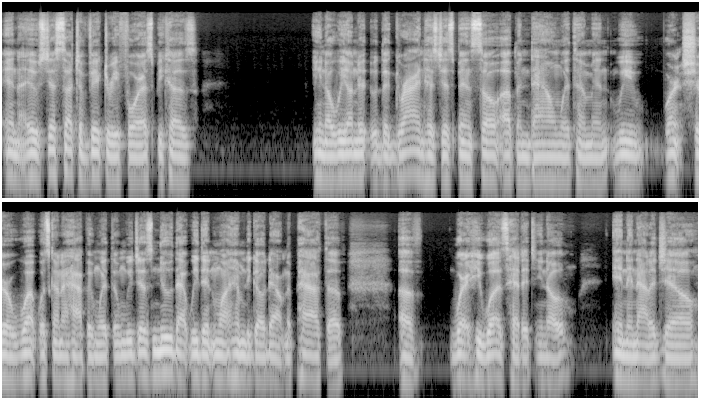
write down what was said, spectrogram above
And it was just such a victory for us because you know we under the grind has just been so up and down with him and we weren't sure what was going to happen with him. We just knew that we didn't want him to go down the path of of where he was headed you know in and out of jail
